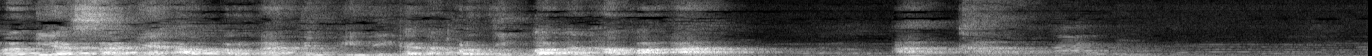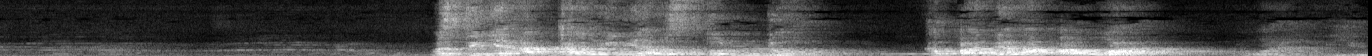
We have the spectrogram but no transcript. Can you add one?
Nah biasanya alternatif ini karena pertimbangan apa? Akal. Mestinya akal ini harus tunduk kepada apa? Wah, wahyu.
